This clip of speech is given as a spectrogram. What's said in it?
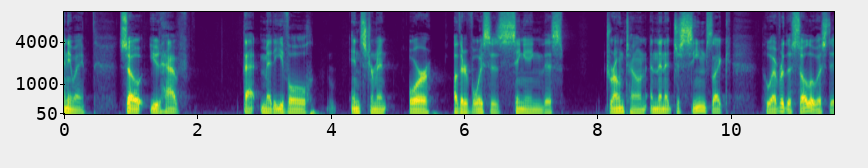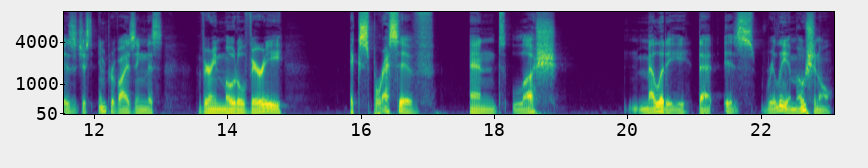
Anyway, so you'd have that medieval instrument or other voices singing this drone tone, and then it just seems like whoever the soloist is, is just improvising this very modal, very expressive and lush melody that is really emotional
